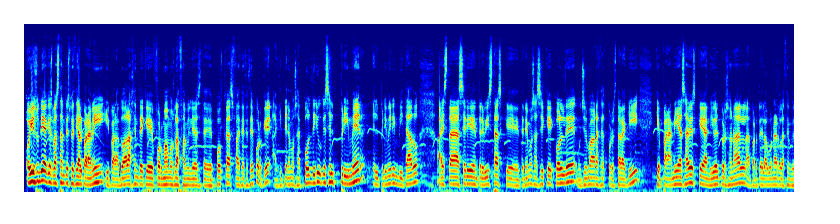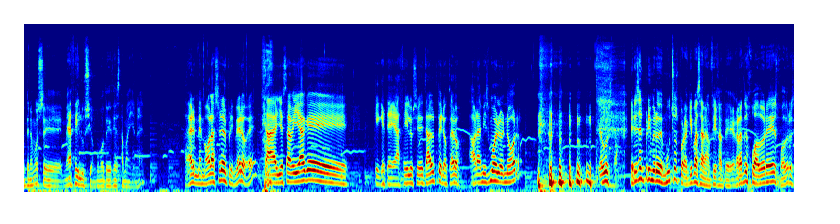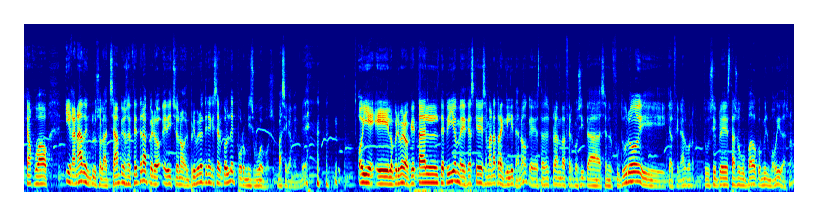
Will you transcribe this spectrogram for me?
Hoy es un día que es bastante especial para mí y para toda la gente que formamos la familia de este podcast, FACFC, porque aquí tenemos a Colde que es el primer, el primer invitado a esta serie de entrevistas que tenemos. Así que, Colde, muchísimas gracias por estar aquí. Que para mí ya sabes que a nivel personal, aparte de la buena relación que tenemos, eh, me hace ilusión, como te decía esta mañana. ¿eh? A ver, me mola ser el primero, ¿eh? O sea, yo sabía que, que, que te hace ilusión y tal, pero claro, ahora mismo el honor me gusta. Eres el primero de muchos, por aquí pasarán, fíjate. Grandes jugadores, jugadores que han jugado y ganado incluso la Champions, etcétera, pero he dicho no, el primero tiene que ser Golde por mis huevos, básicamente. Oye, eh, lo primero, ¿qué tal te pillo? Me decías que semana tranquilita, ¿no? Que estás esperando hacer cositas en el futuro y que al final, bueno, tú siempre estás ocupado con mil movidas, ¿no?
